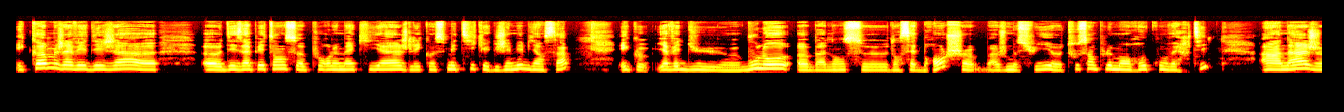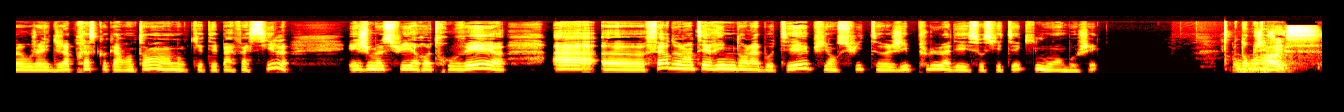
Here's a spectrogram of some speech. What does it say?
Et comme j'avais déjà des appétences pour le maquillage, les cosmétiques et que j'aimais bien ça, et qu'il y avait du boulot bah, dans cette branche, bah, je me suis tout simplement reconvertie à un âge où j'avais déjà presque 40 ans, hein, donc qui n'était pas facile. Et je me suis retrouvée à faire de l'intérim dans la beauté. Puis ensuite, j'ai plu à des sociétés qui m'ont embauchée. Donc j'ai fait...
